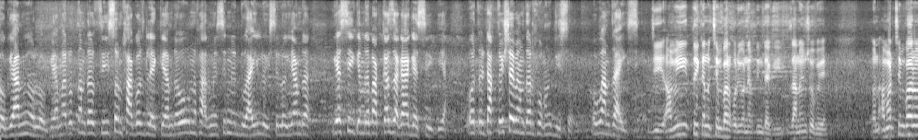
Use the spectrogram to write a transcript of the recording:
লগে আমিও লগে। আমার তো আমরা কাগজ লেখে আমরা ও ফার্মেসি দুয়াই লইছে লই আমরা গেছি আমরা বাক্কা জায়গা গেছি গিয়া। ও ডাক্তার সাহেব আমরা ফোন দিছ, ও আমরা আইছি। জি, আমি তো এখানে চেম্বার করি অনেকদিন থাকি, জানেন সবে। কারণ আমার চেম্বারও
